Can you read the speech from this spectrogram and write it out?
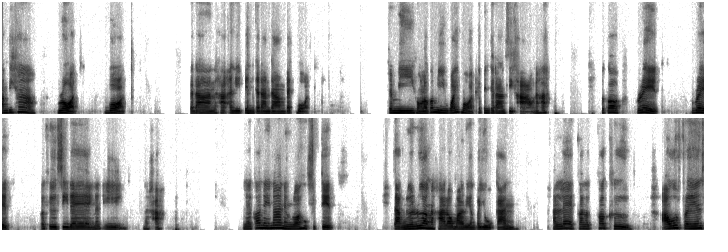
คำที่ห้า board board กระดานนะคะ อันนี้เป็นกระดานดำ backboard จะมีของเราก็มี whiteboard ก็เป็นกระดานสีขาวนะคะ แล้วก็ red red ก็คือสีแดงนั่นเองนะคะ แล้วก็ในหน้า 167 จากเนื้อเรื่องนะคะ เรามาเรียงประโยคกัน อันแรกก็ก็คือ our friends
